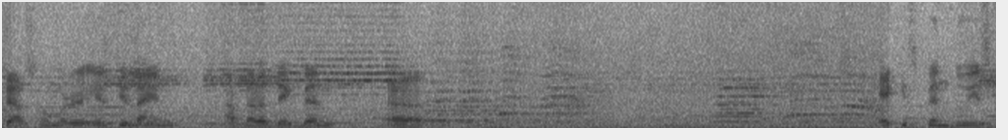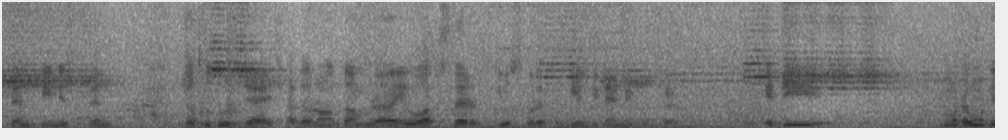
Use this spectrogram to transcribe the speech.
ট্রান্সফরমারের এলটি লাইন আপনারা দেখবেন এক স্পেন দুই স্পেন তিন স্পেন যত দূর যায়, সাধারণত আমরা এই ওয়াক্সার ইউজ করে থাকি এলটি লাইনের ক্ষেত্রে। এটি মোটামুটি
